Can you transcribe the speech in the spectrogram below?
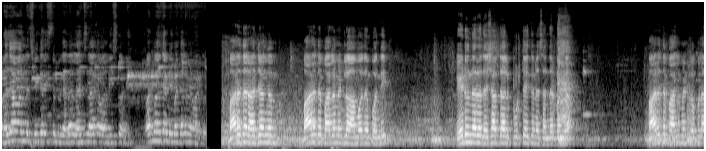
ప్రజావాణిని స్వీకరిస్తుంటారు కదా లంచ్ దాకా వాళ్ళు తీసుకొని వన్ మంత్ థర్టీ మధ్యలో మేము అనుకుంటాం భారత రాజ్యాంగం భారత పార్లమెంట్లో ఆమోదం పొంది ఏడున్నర దశాబ్దాలు పూర్తవుతున్న సందర్భంగా భారత పార్లమెంట్ లోపల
